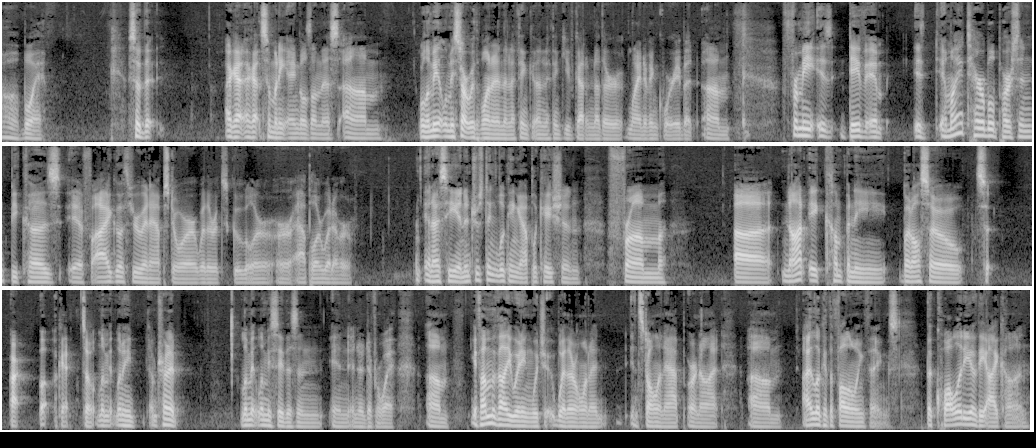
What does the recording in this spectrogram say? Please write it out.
oh boy, so the I got I got so many angles on this. Um, well, let me let me start with one, and then I think and I think you've got another line of inquiry. But um, for me, is Dave, am, is am I a terrible person because if I go through an app store, whether it's Google or, or Apple or whatever, and I see an interesting looking application from uh, not a company, but also so, uh, okay. So let me let me. I'm trying to let me let me say this in in, in a different way. Um, if I'm evaluating which whether I want to install an app or not, um, I look at the following things: the quality of the icon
